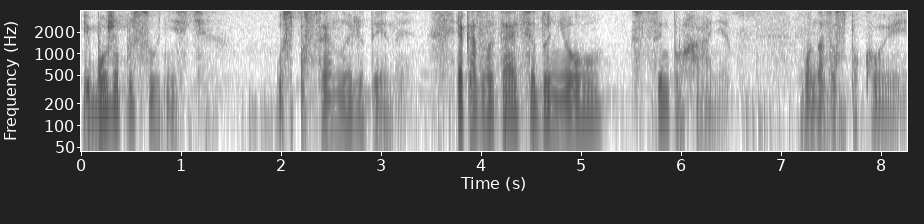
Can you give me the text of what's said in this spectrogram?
І Божа присутність у спасенної людини, яка звертається до нього з цим проханням, вона заспокоює.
